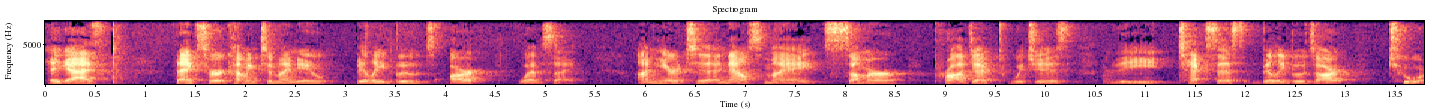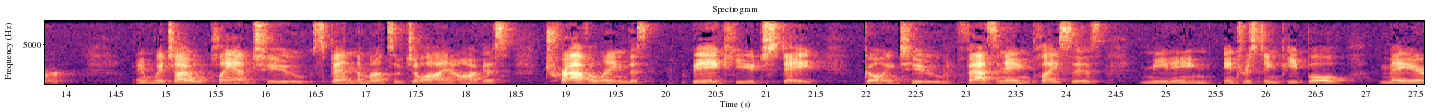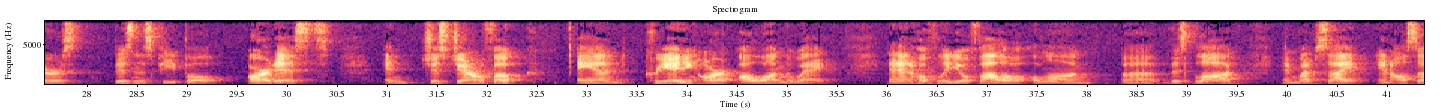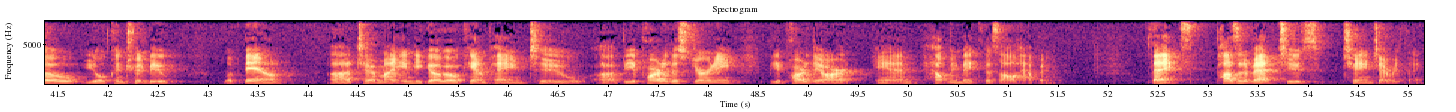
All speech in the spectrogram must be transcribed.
Hey guys, thanks for coming to my new Billy Boots Art website. I'm here to announce my summer project, which is the Texas Billy Boots Art Tour, in which I will plan to spend the months of July and August traveling this big, huge state, going to fascinating places, meeting interesting people, mayors, business people, artists, and just general folk, and creating art all along the way. And hopefully you'll follow along uh, this blog and website, and also you'll contribute, look down, uh, to my Indiegogo campaign to uh, be a part of this journey, be a part of the art, and help me make this all happen. Thanks. Positive attitudes change everything.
